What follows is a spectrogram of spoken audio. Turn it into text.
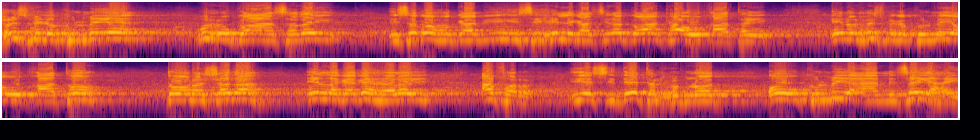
Xusbiga kulmiye wuxuu go'aansaday isagoo hoggaamiyihiisii xilligaasina go'aankaa uu qaatay. Inuu xusbiga kulmiye uu qaato doorashada in lagaga helay afar iyo siddeetan xubnood oo uu kulmiye aaminsan yahay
